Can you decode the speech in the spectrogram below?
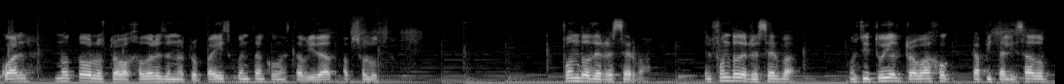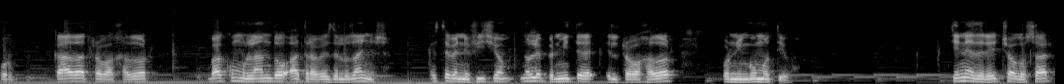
cual no todos los trabajadores de nuestro país cuentan con estabilidad absoluta. Fondo de reserva. El fondo de reserva constituye el trabajo capitalizado por cada trabajador va acumulando a través de los años. Este beneficio no le permite el trabajador por ningún motivo. Tiene derecho a gozar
